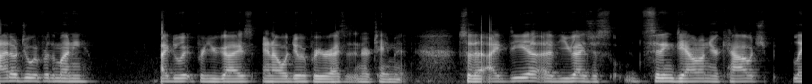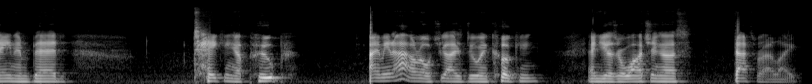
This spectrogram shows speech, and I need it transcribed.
I don't do it for the money. I do it for you guys, and I will do it for your guys' entertainment. So the idea of you guys just sitting down on your couch, laying in bed, taking a poop. I mean, I don't know what you guys doing, cooking, and you guys are watching us. That's what I like,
